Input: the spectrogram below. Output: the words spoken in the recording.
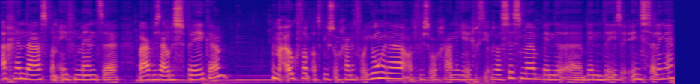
agenda's, van evenementen waar we zouden spreken. Maar ook van adviesorganen voor jongeren, adviesorganen jegens racisme binnen, uh, binnen deze instellingen.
